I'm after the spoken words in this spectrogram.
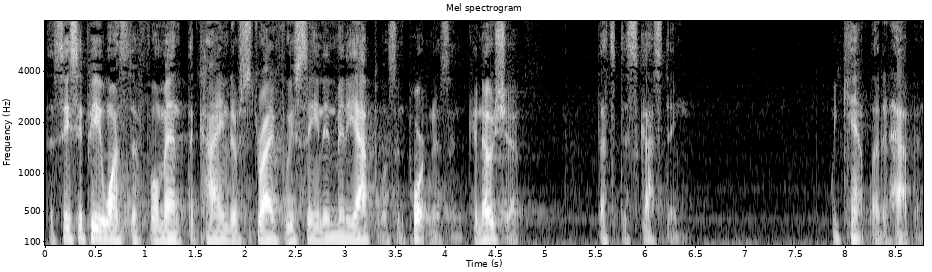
The CCP wants to foment the kind of strife we've seen in Minneapolis and Portland and Kenosha. That's disgusting. We can't let it happen.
